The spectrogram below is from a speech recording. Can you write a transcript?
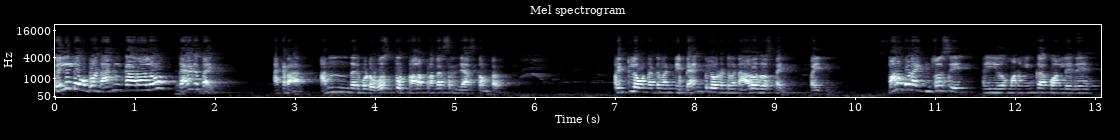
పెళ్ళిలో ఉన్నటువంటి అహంకారాలు పెరగతాయి. అక్కడ అందరు కూడా వస్తూ ఫల ప్రదర్శన చేస్తూ ఉంటారు. పెట్టులో ఉన్నటువంటి బ్యాంకులో ఉన్నటువంటి ఆ రోజు వస్తాయి పైకి. మనం కూడా వాటిని చూసి అయ్యో మనం ఇంకా కొనలేదే.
